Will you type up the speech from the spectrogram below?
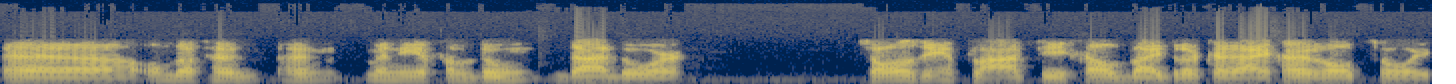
Uh, omdat hun, hun manier van doen daardoor, zoals inflatie, geldbijdrukkerij, gerotzooi.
